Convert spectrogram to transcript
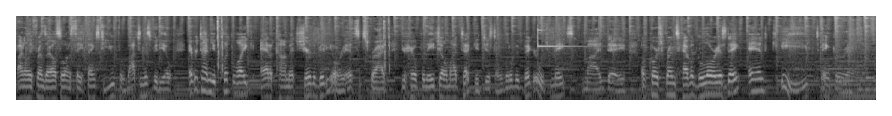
Finally, friends, I also want to say thanks to you for watching this video. Every time you click like, add a comment, share the video, or hit subscribe, you're helping HL Mod Tech get just a little bit bigger, which makes my day. Of course, friends, have a glorious day and keep tinkering.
